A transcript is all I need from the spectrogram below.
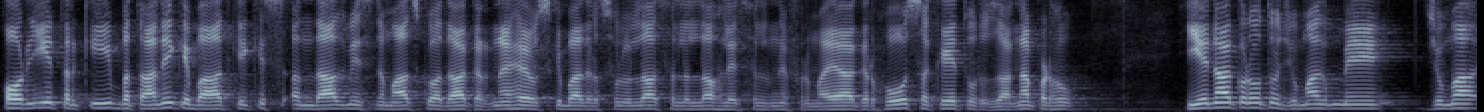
اور یہ ترکیب بتانے کے بعد کہ کس انداز میں اس نماز کو ادا کرنا ہے، اس کے بعد رسول اللہ صلی اللہ علیہ وسلم نے فرمایا، اگر ہو سکے تو روزانہ پڑھو۔ یہ نہ کرو تو جمعہ میں، جمعہ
